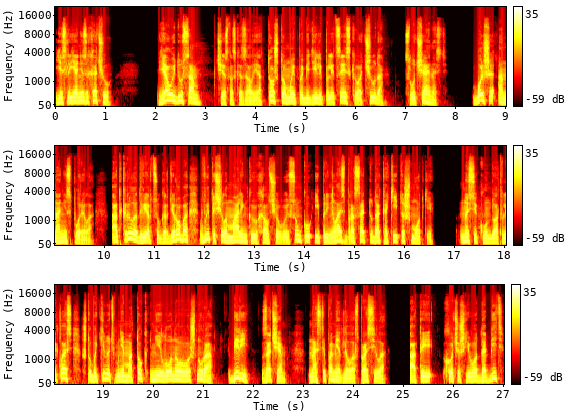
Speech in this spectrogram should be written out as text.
Если я не захочу». «Я уйду сам», — честно сказал я. «То, что мы победили полицейского, чудо, случайность». Больше она не спорила. Открыла дверцу гардероба, вытащила маленькую холщовую сумку и принялась бросать туда какие-то шмотки. На секунду отвлеклась, чтобы кинуть мне моток нейлонового шнура. «Бери». «Зачем?» Настя помедлила, спросила. «А ты хочешь его добить?»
